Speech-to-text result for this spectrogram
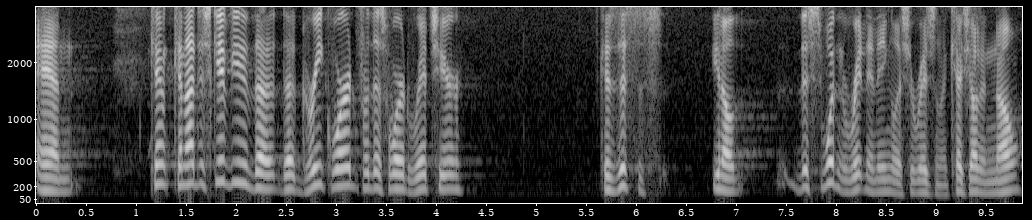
And can, can I just give you the, the Greek word for this word rich here? Because this is, you know, this wasn't written in English originally, in case y'all didn't know.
